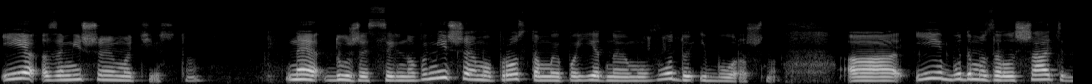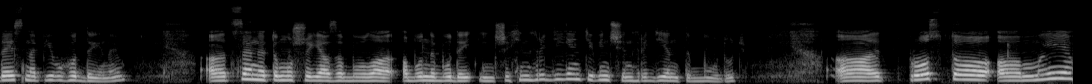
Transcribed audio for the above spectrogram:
І замішуємо тісто. Не дуже сильно вимішуємо, просто ми поєднуємо воду і борошно. І будемо залишати десь на півгодини. Це не тому, що я забула або не буде інших інгредієнтів, інші інгредієнти будуть. Просто ми,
